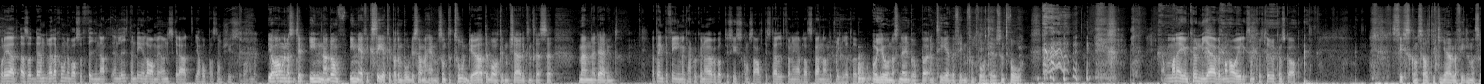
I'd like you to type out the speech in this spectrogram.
Och det är att alltså, den relationen var så fin att en liten del av mig önskade att jag hoppas de kysser varandra. Ja men alltså typ innan de, innan jag fick se typ att de bodde i samma hem och sånt. Då trodde jag att det var typ ett kärleksintresse. Men det är det ju inte. Jag tänkte filmen kanske kunde övergått till syskonsalt istället för en jävla spännande thriller typ. Och Jonas namedroppar en tv-film från 2002. Ja, man är ju en kunnig jävel, man har ju liksom kulturkunskap. Syskonsalt, vilken jävla film alltså.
